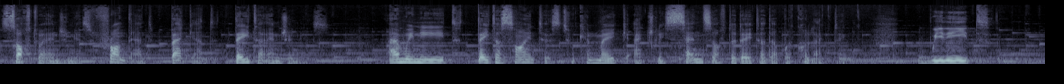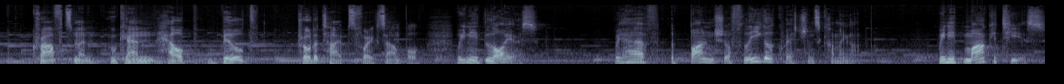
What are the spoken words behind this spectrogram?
Software engineers, front end, back end, data engineers. And we need data scientists who can make actually sense of the data that we're collecting. We need craftsmen who can help build prototypes, for example. We need lawyers. We have a bunch of legal questions coming up. We need marketeers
